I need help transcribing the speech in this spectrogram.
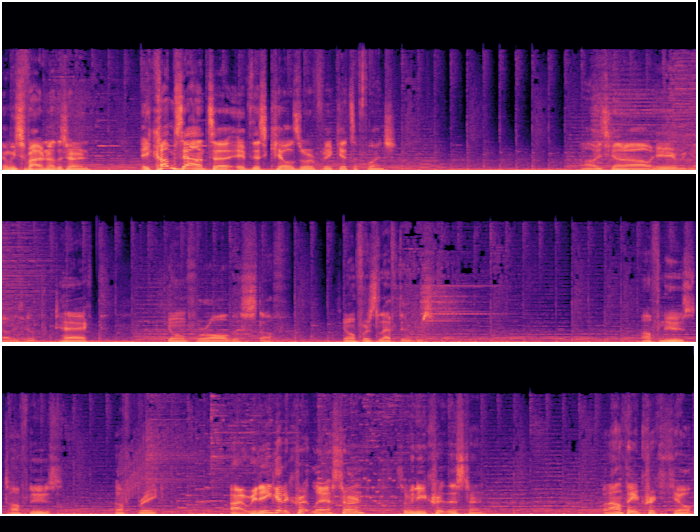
And we survive another turn. It comes down to if this kills or if it gets a flinch. Oh, he's gonna... Oh, here we go. He's gonna protect. He's going for all this stuff. He's going for his leftovers. Tough news. Tough news. Tough break. Alright, we didn't get a crit last turn, so we need a crit this turn. But I don't think a crit could kill.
